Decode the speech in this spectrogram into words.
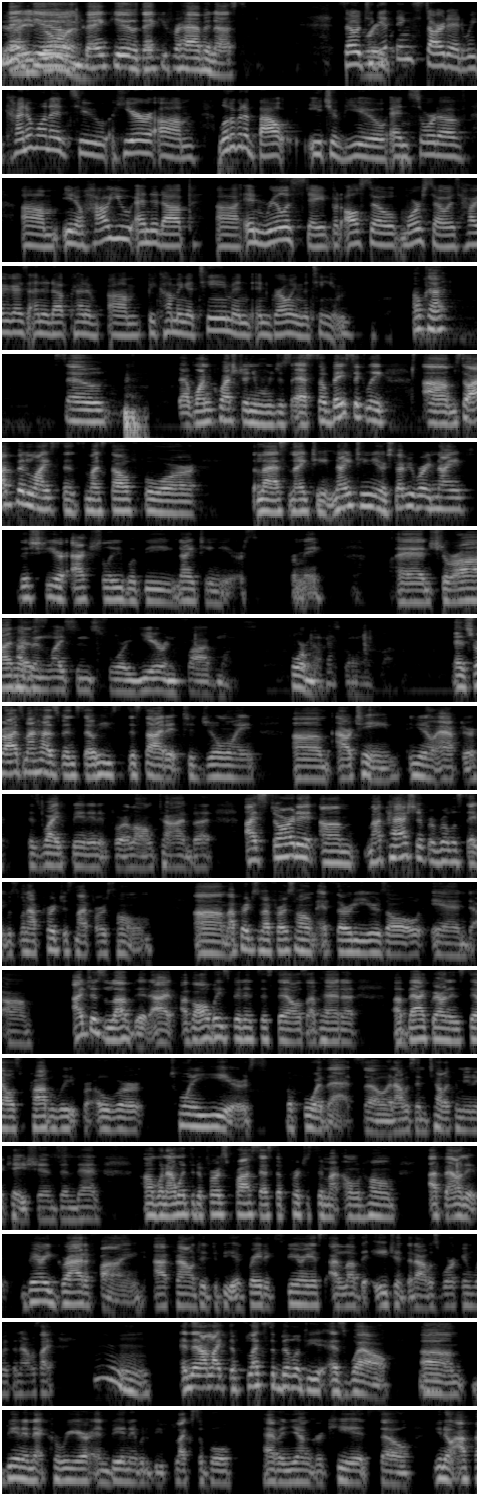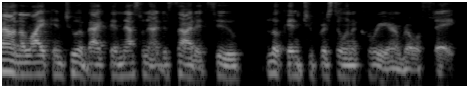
Thank you. you Thank you. Thank you for having us. So, to Great. get things started, we kind of wanted to hear um, a little bit about each of you and sort of, um, you know, how you ended up uh, in real estate, but also more so is how you guys ended up kind of um, becoming a team and, and growing the team. Okay. So, that one question you just asked. So, basically, um, so I've been licensed myself for the last 19, 19 years. February 9th this year actually would be 19 years for me. And Sherrod has I've been licensed for a year and five months, four months okay. going on five. And Sherrod's my husband, so he's decided to join um, our team, you know, after his wife being in it for a long time. But I started, um, my passion for real estate was when I purchased my first home. Um, I purchased my first home at 30 years old and um, I just loved it. I, I've always been into sales. I've had a, a background in sales probably for over 20 years before that. So, and I was in telecommunications. And then um, when I went through the first process of purchasing my own home, I found it very gratifying. I found it to be a great experience. I love the agent that I was working with, and I was like, hmm. And then I like the flexibility as well, um, being in that career and being able to be flexible, having younger kids. So, you know, I found a like into it back then. That's when I decided to look into pursuing a career in real estate.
